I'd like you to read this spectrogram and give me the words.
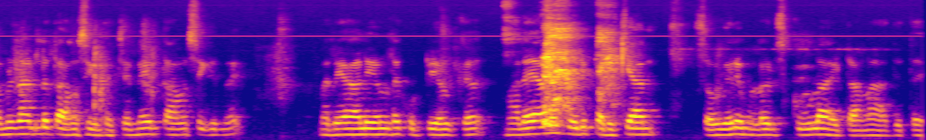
തമിഴ്നാട്ടിൽ താമസിക്കുന്ന ചെന്നൈയിൽ താമസിക്കുന്ന മലയാളികളുടെ കുട്ടികൾക്ക് മലയാളം കൂടി പഠിക്കാൻ സൗകര്യമുള്ള ഒരു സ്കൂളായിട്ടാണ് ആദ്യത്തെ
